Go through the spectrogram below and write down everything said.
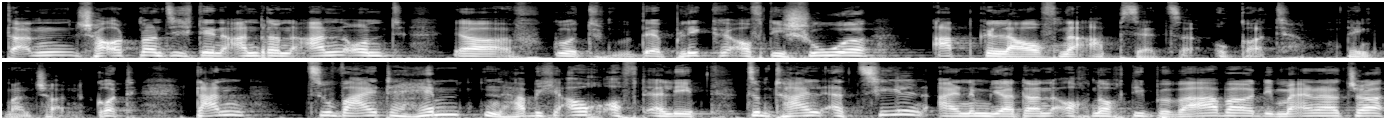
dann schaut man sich den anderen an und ja, gut, der Blick auf die Schuhe, abgelaufene Absätze. Oh Gott, denkt man schon. Gut, dann Zu weite Hemden habe ich auch oft erlebt. Zum Teil erzählen einem ja dann auch noch die Bewerber, die Manager,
